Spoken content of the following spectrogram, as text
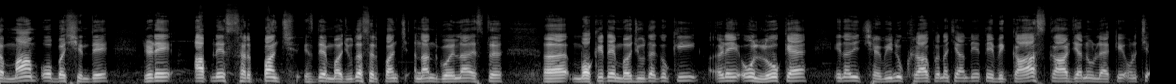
तमाम ਉਹ ਬਸ਼ਿੰਦੇ ਜਿਹੜੇ ਆਪਣੇ ਸਰਪੰਚ, ਇਸ ਦੇ ਮੌਜੂਦਾ ਸਰਪੰਚ ਆਨੰਦ ਗੋਇਲ ਨਾਲ ਇਸ ਮੌਕੇ ਤੇ ਮੌਜੂਦ ਹੈ ਕਿਉਂਕਿ ਜਿਹੜੇ ਉਹ ਲੋਕ ਹੈ, ਇਹਨਾਂ ਦੀ ਛਵੀ ਨੂੰ ਖਰਾਬ ਕਰਨਾ ਚਾਹੁੰਦੇ ਤੇ ਵਿਕਾਸ ਕਾਰਜਾਂ ਨੂੰ ਲੈ ਕੇ ਉਹਨਾਂ 'ਚ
